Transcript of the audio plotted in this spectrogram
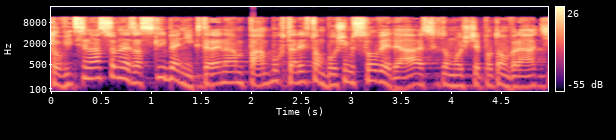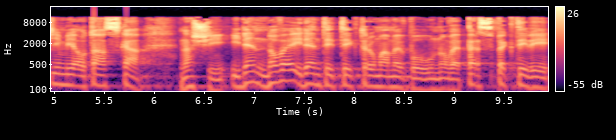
to vícenásobné zaslíbení, které nám Pán Bůh tady v tom božím slově dá, jestli k tomu ještě potom vrátím, je otázka naší ident, nové identity, kterou máme v Bohu, nové perspektivy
